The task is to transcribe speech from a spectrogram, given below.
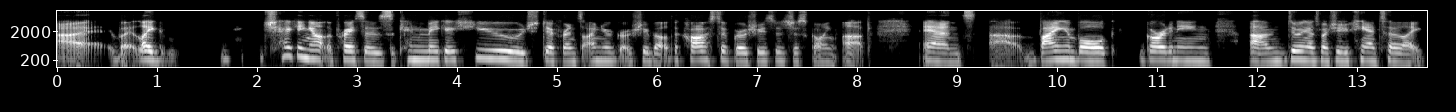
uh, but like checking out the prices can make a huge difference on your grocery bill. The cost of groceries is just going up. And uh, buying in bulk gardening um, doing as much as you can to like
